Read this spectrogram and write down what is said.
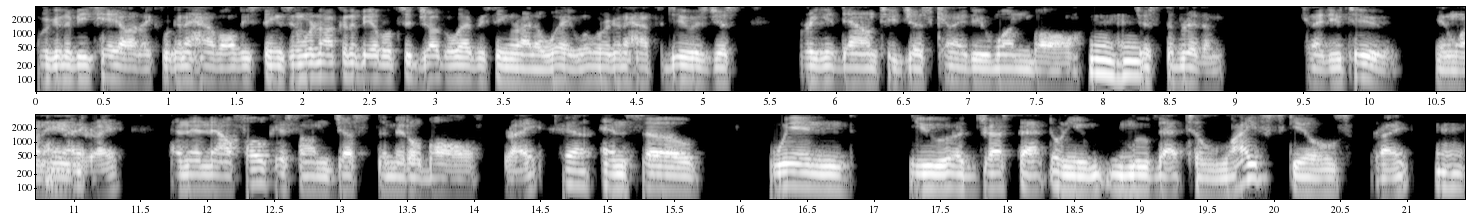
we're going to be chaotic. We're going to have all these things, and we're not going to be able to juggle everything right away. What we're going to have to do is just bring it down to just can I do one ball, Mhm. just the rhythm? Can I do two in one hand, Right. right? And then now focus on just the middle ball, right? Yeah. And so when you adjust that, when you move that to life skills, right? Mhm.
